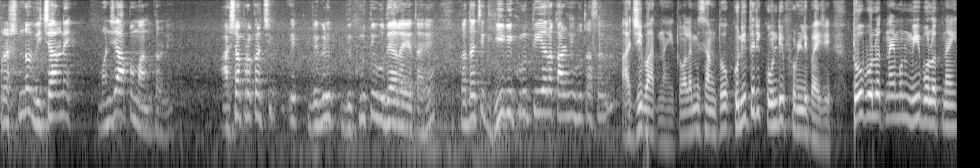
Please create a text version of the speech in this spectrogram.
प्रश्न विचारणे म्हणजे अपमान करणे. अशा प्रकारची एक वेगळी विकृती उदयाला येत आहे. कदाचित ही विकृती याला कारणीभूत असावी अजिबात नाही. तुम्हाला मी सांगतो कुणीतरी कोंडी फोडली पाहिजे. तो बोलत नाही म्हणून मी बोलत नाही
